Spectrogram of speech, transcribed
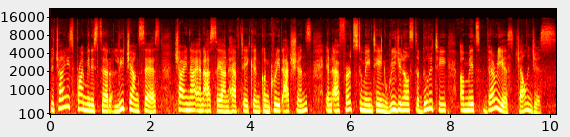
The Chinese Prime Minister Li Qiang says China and ASEAN have taken concrete actions in efforts to maintain regional stability amidst various challenges.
